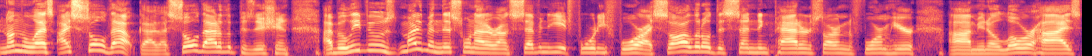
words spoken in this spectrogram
Nonetheless, I sold out, guys. I sold out of the position. I believe it was might have been this one at around 78.44. I saw a little descending pattern starting to form here. Um, you know, lower highs.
